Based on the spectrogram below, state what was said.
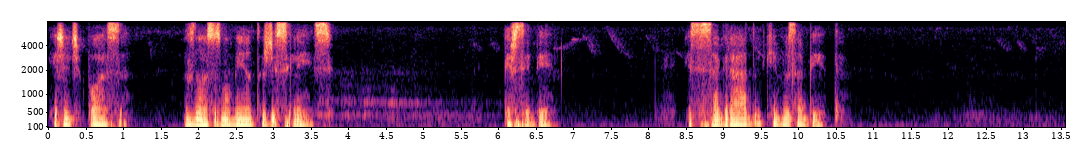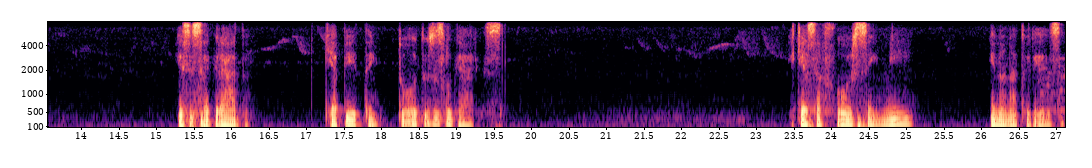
que a gente possa, nos nossos momentos de silêncio, perceber esse sagrado que nos habita. Esse sagrado que habita em todos os lugares. E que essa força em mim e na natureza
